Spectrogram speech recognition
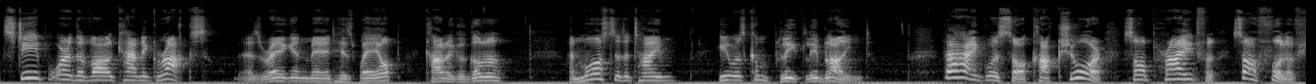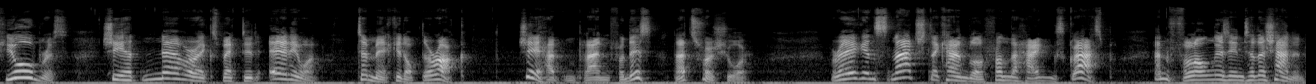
Steep were the volcanic rocks as Regan made his way up Carrigogunnell, and most of the time he was completely blind. The hag was so cocksure, so prideful, so full of hubris, she had never expected anyone to make it up the rock. She hadn't planned for this, that's for sure. Regan snatched the candle from the hag's grasp and flung it into the Shannon,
